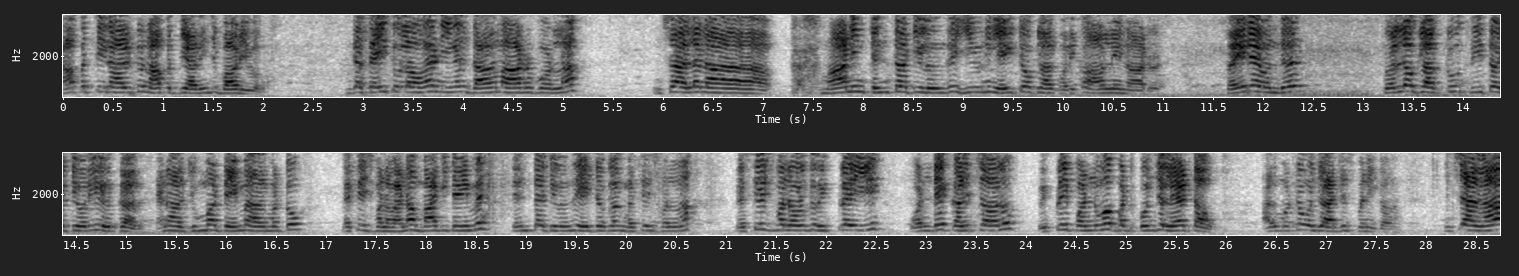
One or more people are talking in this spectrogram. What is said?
நாற்பத்தி நாலு டு நாற்பத்தி ஆறு இன்ச்சு பாடி வரும். இந்த சைஸ் உள்ளவங்க நீங்கள் தாராளமாக ஆர்டர் போடலாம். இன்ஷா இல்லை நான் மார்னிங் டென் தேர்ட்டிலேருந்து ஈவினிங் எயிட் ஓ கிளாக் வரைக்கும் ஆன்லைன் ஆர்டர் ஃப்ரைடே வந்து twelve o'clock to three thirty வரையும் இருக்காது. ஏன்னா அது ஜும்மா டைம் அது மட்டும் மெசேஜ் பண்ண வேண்டாம். பாக்கி டைமு டென் தேர்ட்டிலேருந்து எயிட் ஓ கிளாக் மெசேஜ் பண்ணலாம். மெசேஜ் பண்ணவங்களுக்கு ரிப்ளை ஒன் டே கழிச்சாலும் ரிப்ளை பண்ணுவோம் பட் கொஞ்சம் லேட் ஆகும். அது மட்டும் கொஞ்சம் அட்ஜஸ்ட் பண்ணிக்கோங்க. இன்ஷால்லா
